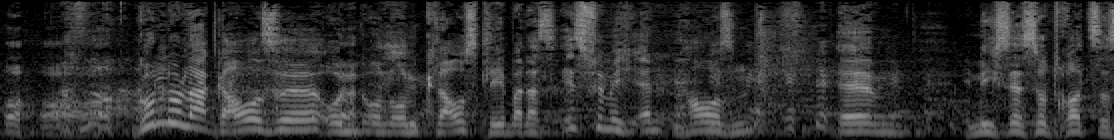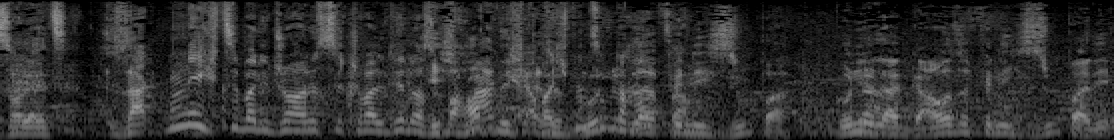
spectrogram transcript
Gundula Gause und, und, und Klaus Kleber, das ist für mich Entenhausen. Ähm, nichtsdestotrotz, das soll jetzt, sagt nichts über die journalistische Qualität, das überhaupt nicht, aber also ich Gundula finde ich super. Gundula Gause finde ich super. Die,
